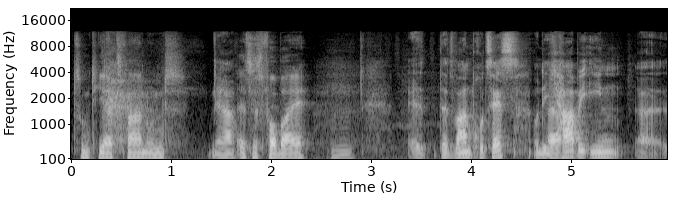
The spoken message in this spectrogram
zum Tierarzt fahren und ja. es ist vorbei. Mhm. Das war ein Prozess und ich ja. habe ihn äh,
